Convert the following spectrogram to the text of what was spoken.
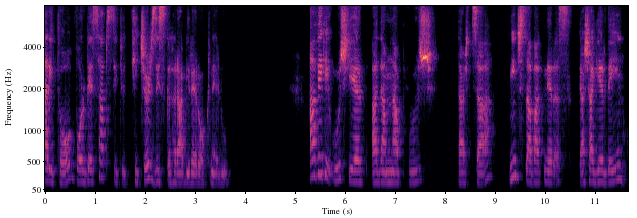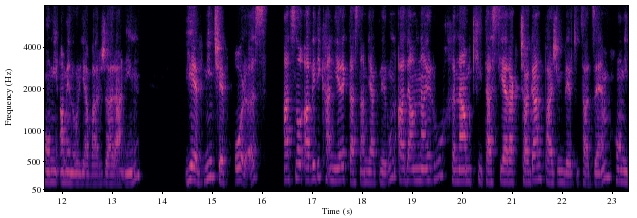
արիթով որպես substitute teacher զիսկը հրավիրեր օգնելու Ավելի ուշ, երբ Ադամնապուժ դարձա, ինչ զավակներս գաշագերդեին հոմի ամենօրյա վարժարանին եւ մինչեւ օրս անցնող ավելի քան 3 տասնամյակներուն Ադամնայրու խնամքի տասյարակչական բաժին վերցուցած եմ հոմի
